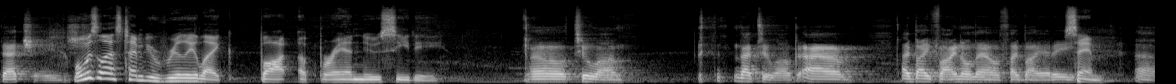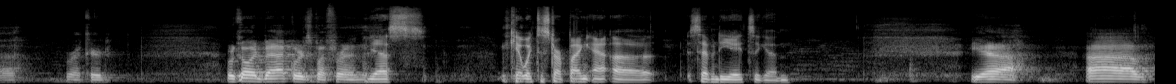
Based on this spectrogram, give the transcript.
that changed. When was the last time you really like bought a brand new CD? Oh, too long. Not too long. Um, I buy vinyl now if I buy any Same. record. We're going backwards, my friend. Yes. Can't wait to start buying uh, 78s again. Yeah. Um,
